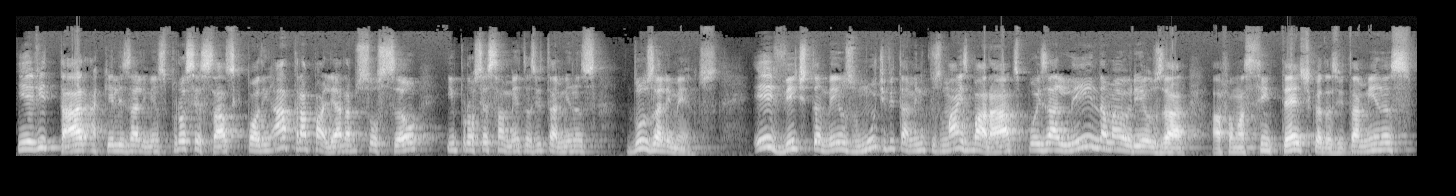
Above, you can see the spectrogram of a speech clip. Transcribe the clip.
e evitar aqueles alimentos processados que podem atrapalhar a absorção e processamento das vitaminas dos alimentos. Evite também os multivitamínicos mais baratos, pois além da maioria usar a forma sintética das vitaminas,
